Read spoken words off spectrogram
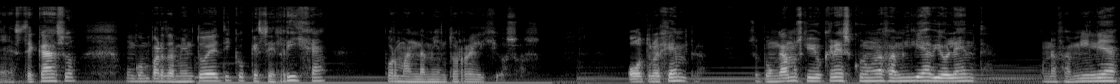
en este caso, un comportamiento ético que se rija por mandamientos religiosos. Otro ejemplo, supongamos que yo crezco en una familia violenta, una familia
